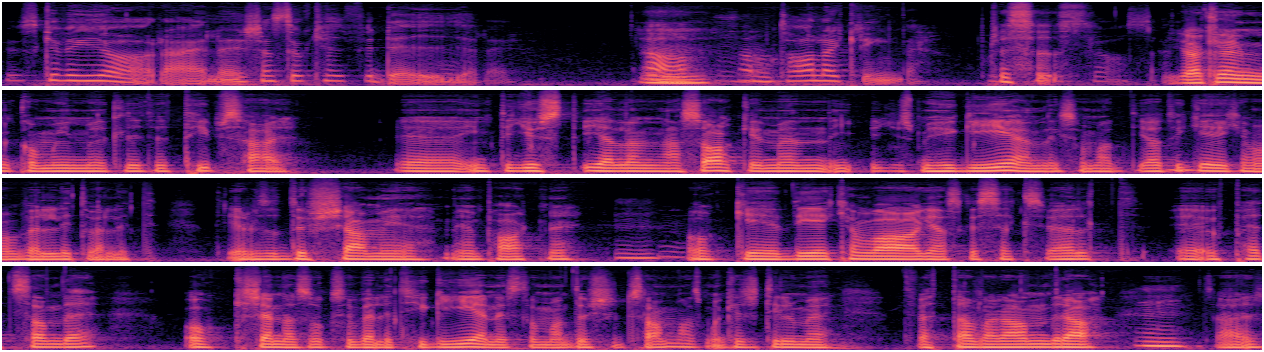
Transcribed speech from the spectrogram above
hur ska vi göra? Eller känns det okej för dig? Eller Ja. Mm. samtalar kring det. Precis. Jag kan komma in med ett litet tips här. Eh, inte just gällande den här saken, men just med hygien. Liksom, att jag tycker det kan vara väldigt, väldigt trevligt att duscha med, med en partner. Mm. Och eh, det kan vara ganska sexuellt eh, upphetsande och kännas också väldigt hygieniskt om man duschar tillsammans. Man kanske till och med tvättar varandra. Mm. Så, här.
